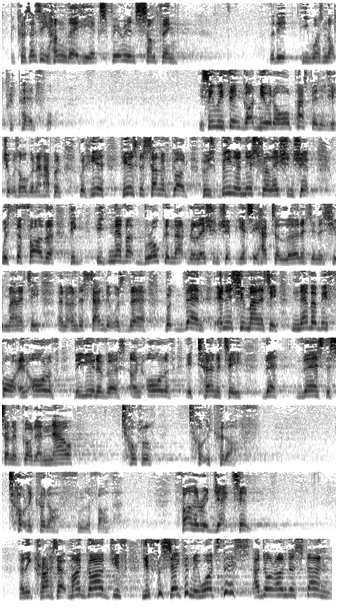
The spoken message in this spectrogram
Because as he hung there, he experienced something that it, he was not prepared for. You see, we think God knew it all, past, present, future, it was all going to happen. But here, here's the Son of God who's been in this relationship with the Father. He, he's never broken that relationship. Yes, he had to learn it in his humanity and understand it was there. But then, in his humanity, never before in all of the universe, in all of eternity, there, there's the Son of God. And now, total, totally cut off. Totally cut off from the Father. Father rejects him. And he cries out, My God, you've, you've forsaken me. What's this? I don't understand.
